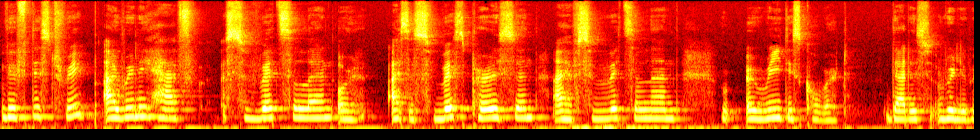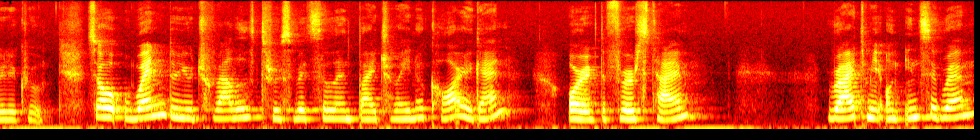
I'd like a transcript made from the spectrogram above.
with this trip, I really have Switzerland, or as a Swiss person, I have Switzerland rediscovered. That is really, really cool. So, when do you travel through Switzerland by train or car again? Or the first time? Write me on Instagram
